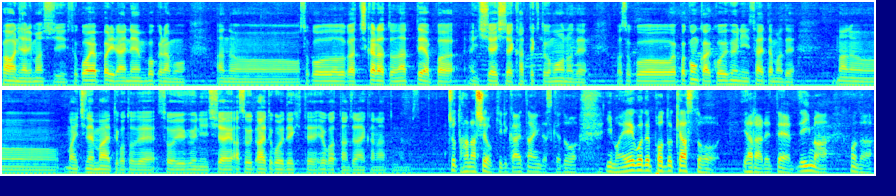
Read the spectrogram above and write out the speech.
パワーになりますしそこはやっぱり来年僕らもあのー、そこが力となってやっぱ一試合一試合勝っていくと思うのでそこやっぱ今回こういうふうに埼玉でまああのまあ、1年前ということでそういうふうに試合あそういうところでできてよかったんじゃないかなと思います。ちょっと話を切り替えたいんですけど今、英語でポッドキャストをやられてで今、今度は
